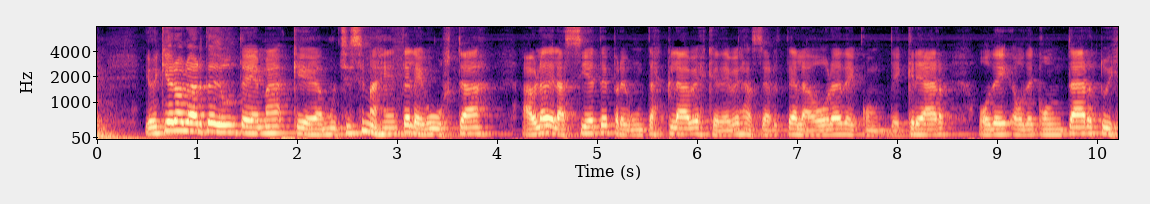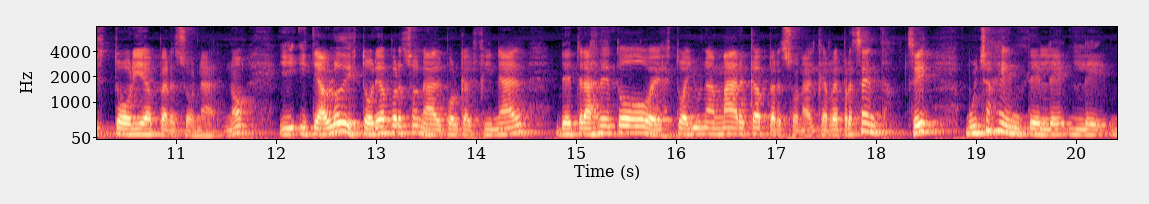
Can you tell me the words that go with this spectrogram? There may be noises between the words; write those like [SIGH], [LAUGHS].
Y hoy quiero hablarte de un tema que a muchísima gente le gusta. Habla de las siete preguntas claves que debes hacerte a la hora de, de crear o de, o de, contar tu historia personal, ¿no? Y, te hablo de historia personal porque al final detrás de todo esto hay una marca personal que representa, ¿sí? Mucha gente le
